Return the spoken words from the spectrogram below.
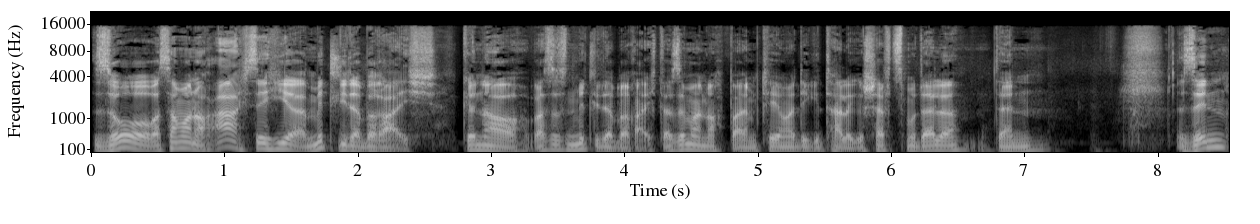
So, was haben wir noch? Ah, ich sehe hier Mitgliederbereich. Genau, was ist ein Mitgliederbereich? Da sind wir noch beim Thema digitale Geschäftsmodelle, denn Sinn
